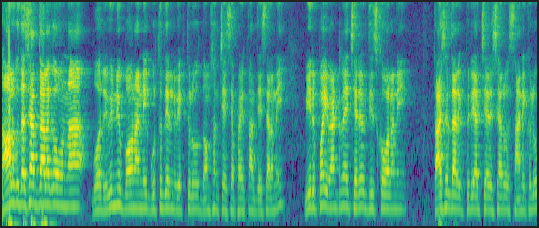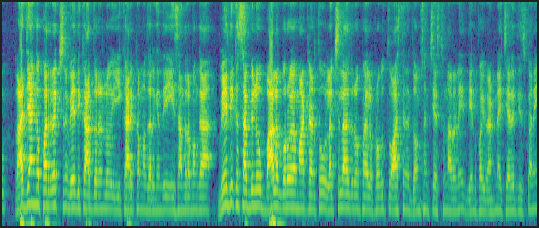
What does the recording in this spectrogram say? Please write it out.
నాలుగు దశాబ్దాలుగా ఉన్న ఓ రెవెన్యూ భవనాన్ని గుర్తుదేరిని వ్యక్తులు ధ్వంసం చేసే ప్రయత్నాలు చేశారని వీరిపై వెంటనే చర్యలు తీసుకోవాలని తహసీల్దార్కి ఫిర్యాదు చేశారు స్థానికులు. రాజ్యాంగ పరిరక్షణ వేదిక ఆధ్వర్యంలో ఈ కార్యక్రమం జరిగింది. ఈ సందర్భంగా వేదిక సభ్యులు బాల గురవ మాట్లాడుతూ లక్షలాది రూపాయల ప్రభుత్వ ఆస్తిని ధ్వంసం చేస్తున్నారని దీనిపై వెంటనే చర్య తీసుకొని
